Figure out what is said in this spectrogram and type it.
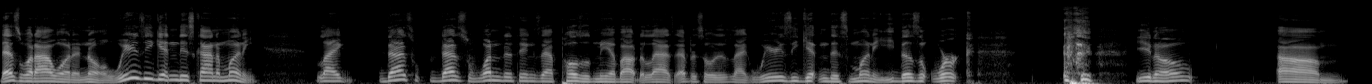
That's what I want to know. Where is he getting this kind of money? Like that's that's one of the things that puzzled me about the last episode. Is like where is he getting this money? He doesn't work. you know, um,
